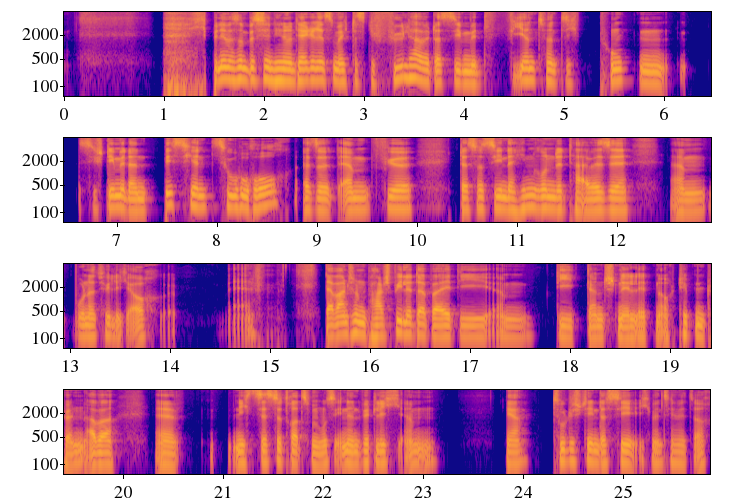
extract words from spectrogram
ich bin immer so ein bisschen hin und her gerissen, weil ich das Gefühl habe, dass sie mit 24 Punkten, sie stehen mir da ein bisschen zu hoch. Also ähm, für das, was sie in der Hinrunde teilweise, ähm, wo natürlich auch, äh, da waren schon ein paar Spiele dabei, die, ähm, die ganz schnell hätten auch tippen können, aber äh, nichtsdestotrotz, man muss ihnen wirklich, ähm, ja, zugestehen, dass sie, ich meine, sie haben jetzt auch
